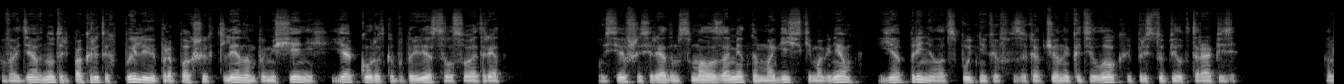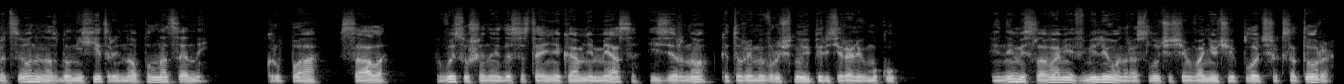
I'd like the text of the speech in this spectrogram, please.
Войдя внутрь покрытых пылью и пропахших тленом помещений, я коротко поприветствовал свой отряд. Усевшись рядом с малозаметным магическим огнем, я принял от спутников закопченный котелок и приступил к трапезе. Рацион у нас был нехитрый, но полноценный. Крупа, сало, высушенное до состояния камня мясо и зерно, которое мы вручную перетирали в муку. Иными словами, в миллион раз лучше, чем вонючая плоть шаксатора,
